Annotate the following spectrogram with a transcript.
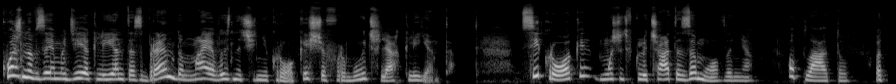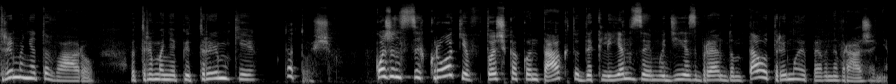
Кожна взаємодія клієнта з брендом має визначені кроки, що формують шлях клієнта. Ці кроки можуть включати замовлення, оплату, отримання товару, отримання підтримки та тощо. Кожен з цих кроків точка контакту, де клієнт взаємодіє з брендом та отримує певне враження.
